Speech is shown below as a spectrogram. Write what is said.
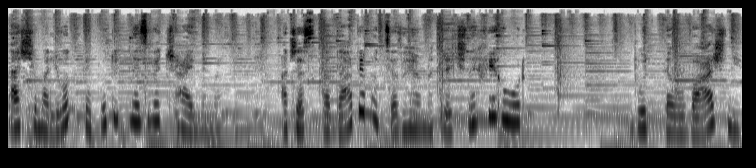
Наші малюнки будуть незвичайними, адже складатимуться з геометричних фігур. Будьте уважні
